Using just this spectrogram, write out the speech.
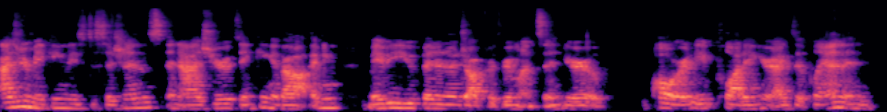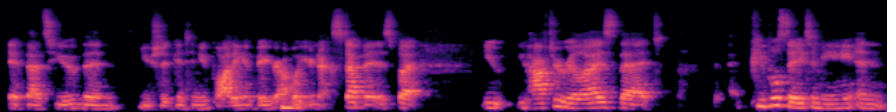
as you're making these decisions and as you're thinking about, I mean, maybe you've been in a job for three months and you're already plotting your exit plan. And if that's you, then you should continue plotting and figure out what your next step is. But you you have to realize that people say to me, and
